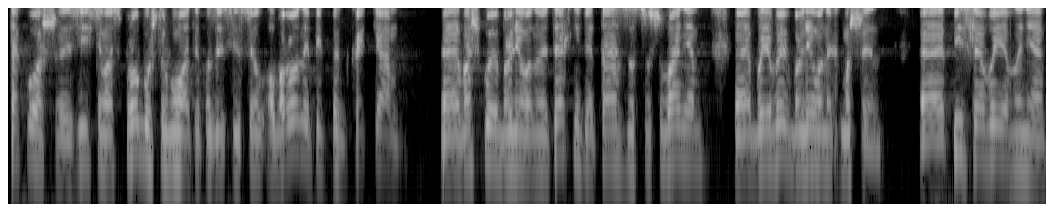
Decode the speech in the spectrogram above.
також здійснював спробу штурмувати позиції сил оборони під прикриттям е, важкої броньованої техніки та з застосуванням бойових броньованих машин. Після виявлення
